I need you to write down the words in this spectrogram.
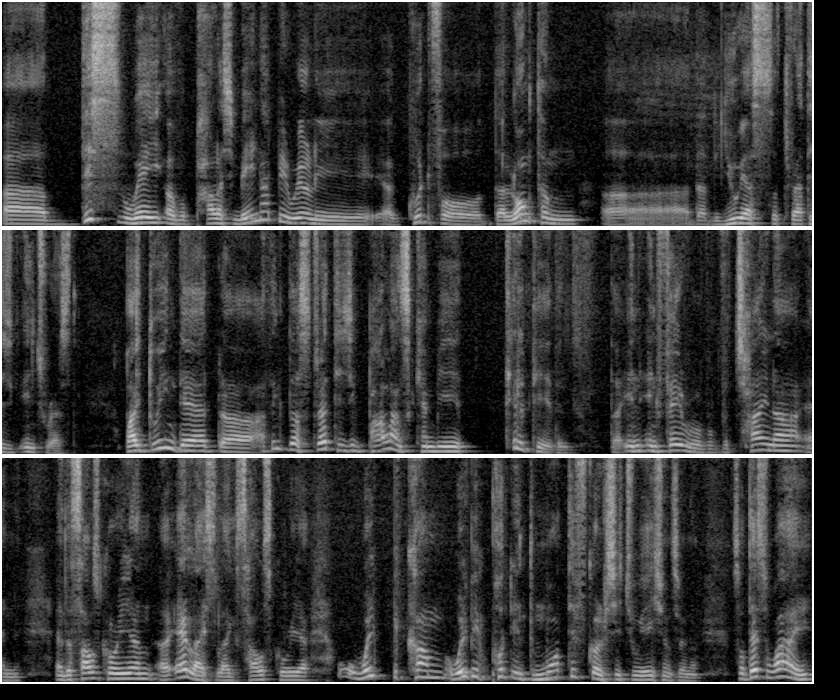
Uh, this way of policy may not be really uh, good for the long-term uh, the, the, U.S. strategic interest. By doing that, uh, I think the strategic balance can be tilted in, in favor of China and, and the South Korean uh, allies like South Korea will become will be put into more difficult situations. You know. So that's why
